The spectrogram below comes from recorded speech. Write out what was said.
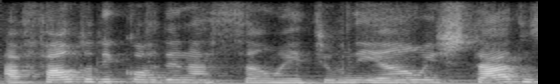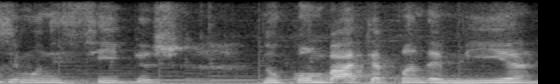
A falta de coordenação entre União, estados e municípios no combate à pandemia,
